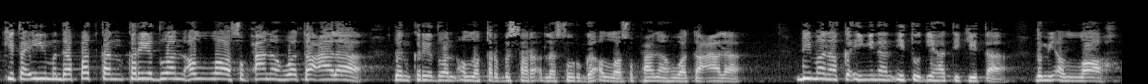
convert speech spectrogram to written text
kita ingin mendapatkan keriduan Allah Subhanahu wa taala dan keriduan Allah terbesar adalah surga Allah Subhanahu wa taala. Di mana keinginan itu di hati kita? Demi Allah.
